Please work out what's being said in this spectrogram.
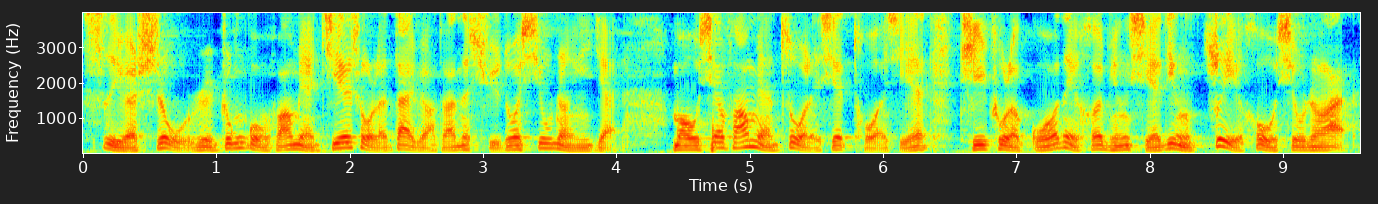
四月十五日，中共方面接受了代表团的许多修正意见。某些方面做了些妥协，提出了国内和平协定最后修正案，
